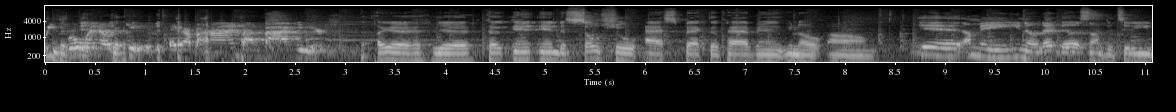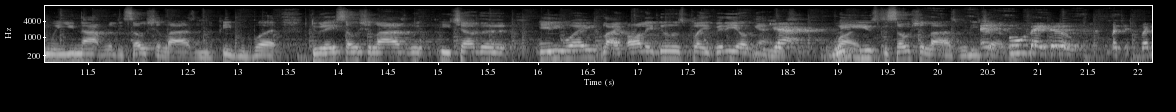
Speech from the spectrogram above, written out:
We ruin those kids. They are behind by five years. Uh, yeah, yeah. Cause in, in the social aspect of having, you know, um, Yeah, I mean, you know, that does something to you when you're not really socializing the people. But do they socialize with each other anyway? Like all they do is play video games. Yeah. We Right. used to socialize with each In other. school, they do. But, but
